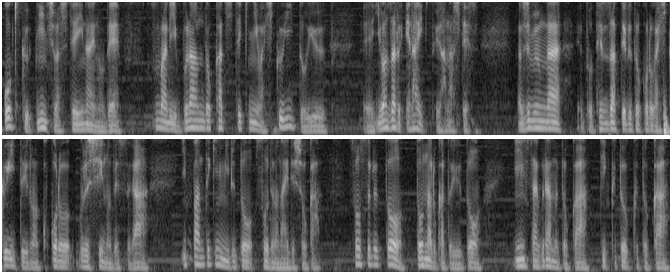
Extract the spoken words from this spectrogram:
大きく認知はしていないのでつまりブランド価値的には低いという、えー、言わざる得ないという話です。自分が、えっと、手伝っているところが低いというのは心苦しいのですが一般的に見るとそうではないでしょうか。そうするとどうなるかというとインスタグラムとか TikTok とか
